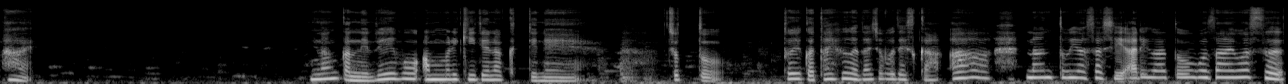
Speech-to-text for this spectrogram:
はい。なんかね、冷房あんまり効いてなくてね、ちょっと、というか台風は大丈夫ですか？ああ、なんと優しい。ありがとうございます。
